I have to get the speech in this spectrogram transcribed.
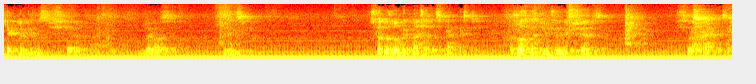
Те, кто бизнес считает для вас принцип. Всё должно быть начато с мягкости. Жёсткостью ничего не решается. Всё с мягкостью.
